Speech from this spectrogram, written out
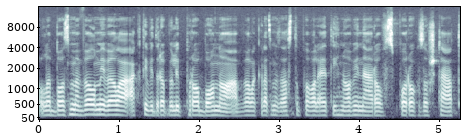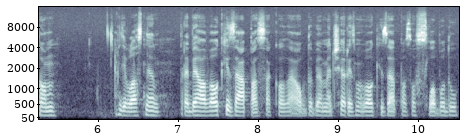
lebo sme veľmi veľa aktivít robili pro bono a veľakrát sme zastupovali aj tých novinárov v sporoch so štátom kde vlastne prebiehal veľký zápas, ako za obdobia mečiarizmu, veľký zápas o slobodu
